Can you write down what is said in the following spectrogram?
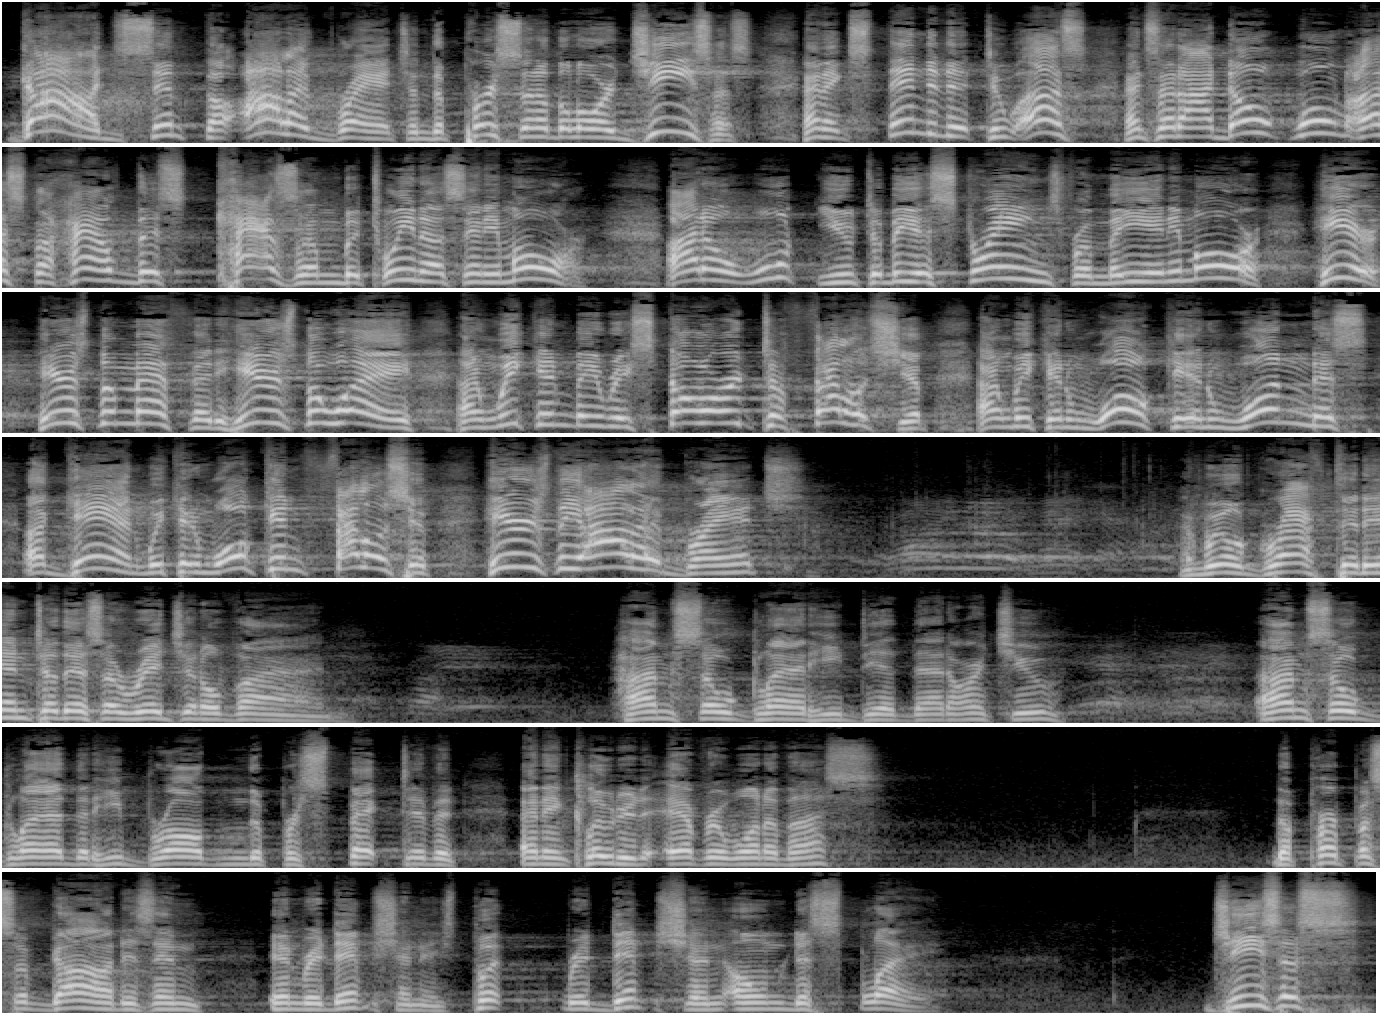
God sent the olive branch in the person of the Lord Jesus and extended it to us and said, I don't want us to have this chasm between us anymore. I don't want you to be estranged from me anymore. Here, here's the method, here's the way, and we can be restored to fellowship and we can walk in oneness again. We can walk in fellowship. Here's the olive branch, and we'll graft it into this original vine. I'm so glad he did that, aren't you? I'm so glad that he broadened the perspective and, and included every one of us. The purpose of God is in, in redemption. He's put redemption on display. Jesus,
